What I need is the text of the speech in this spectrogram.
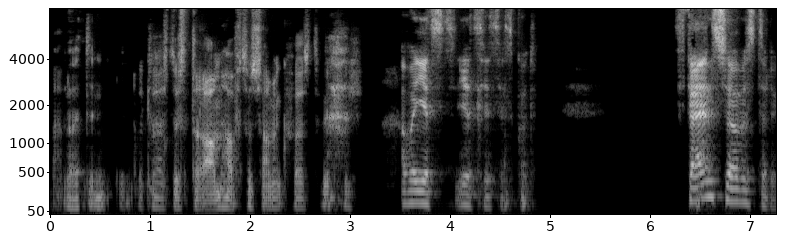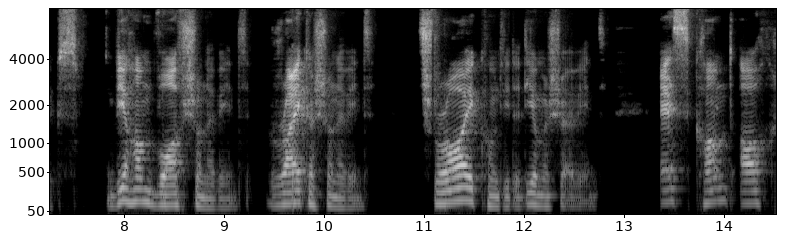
Leute. Du hast das traumhaft zusammengefasst, wirklich. Aber jetzt, jetzt, jetzt, jetzt gut. Fanservice Deluxe. Wir haben Worf schon erwähnt, Riker schon erwähnt, Troy kommt wieder, die haben wir schon erwähnt. Es kommt auch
